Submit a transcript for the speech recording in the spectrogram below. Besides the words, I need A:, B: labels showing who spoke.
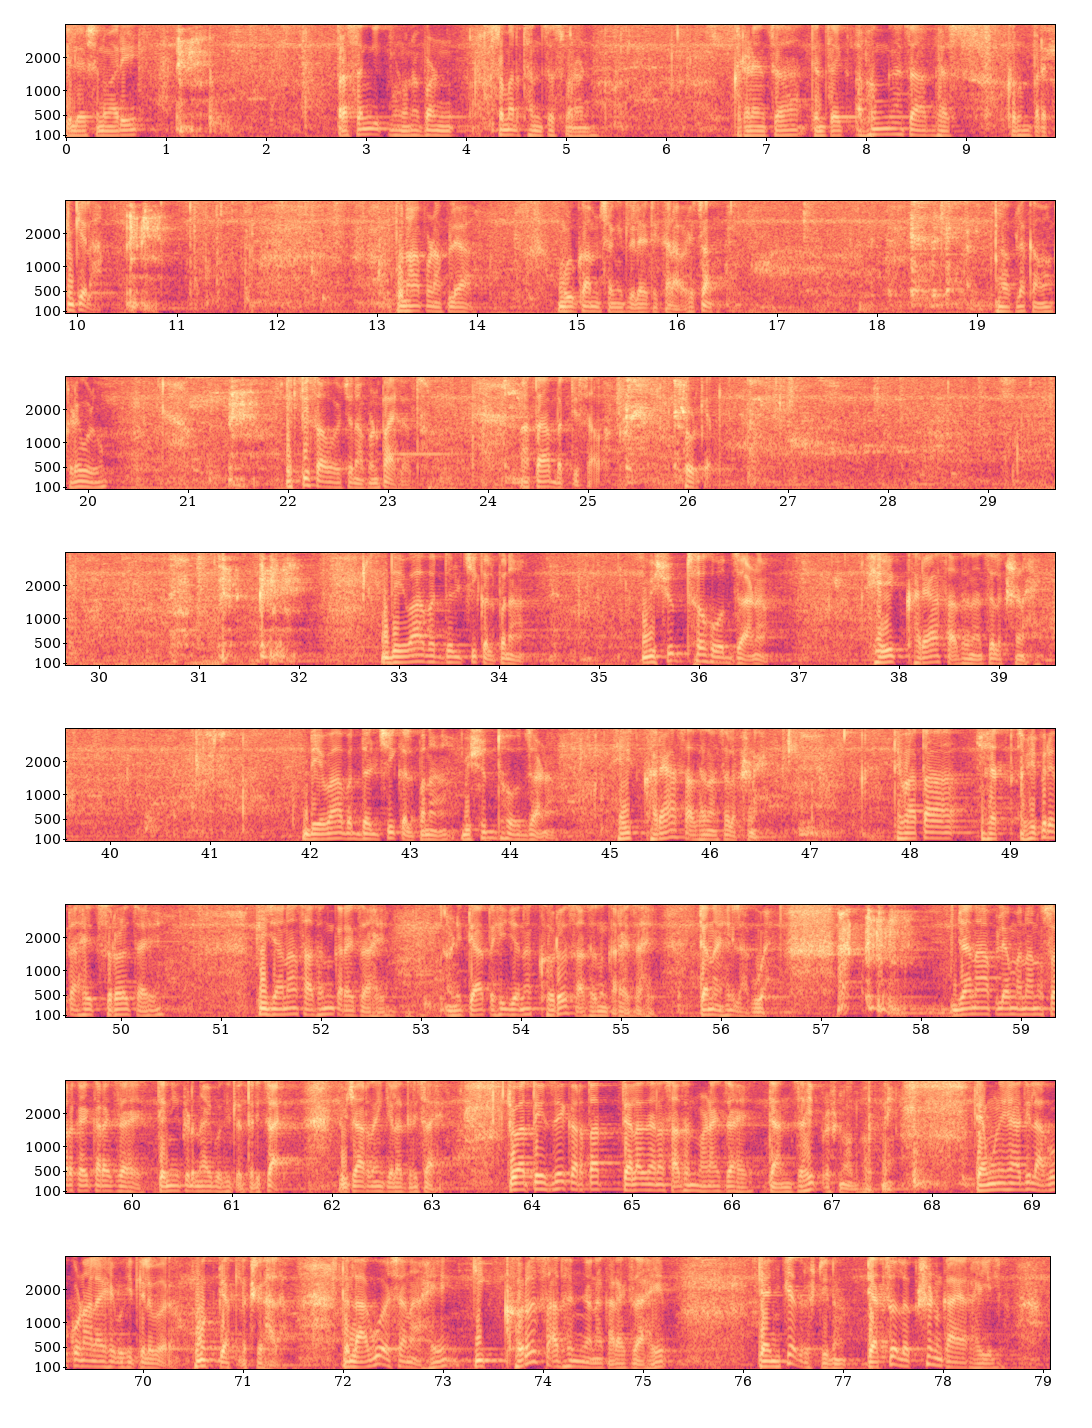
A: गेल्या शनिवारी प्रासंगिक म्हणून आपण समर्थांचं स्मरण करण्याचा त्यांचा एक अभंगाचा अभ्यास करून प्रयत्न केला. पुन्हा आपण आपल्या मूळ काम सांगितलेलं आहे ते करावं हे चांग आपल्या कामाकडे वळू. एकतीसावं वचन आपण पाहिलं आता बत्तीसावं. थोडक्यात. देवाबद्दलची कल्पना विशुद्ध होत जाणं हे खऱ्या साधनाचं लक्षण आहे. देवाबद्दलची कल्पना विशुद्ध होत जाणं हे खऱ्या साधनाचं लक्षण आहे. तेव्हा आता ह्यात अभिप्रेत आहेत सरळच आहे की ज्यांना साधन करायचं आहे आणि त्यातही ज्यांना खरं साधन करायचं आहे त्यांना हे लागू आहे. ज्यांना आपल्या मनानुसार काही करायचं आहे त्यांनी इकडं नाही बघितलं तरी चालेल. विचार नाही केला तरी चालेल. किंवा ते जे करतात त्याला ज्यांना साधन म्हणायचं आहे त्यांचाही प्रश्न उद्भवत नाही. त्यामुळे हे आधी लागू कोणाला हे बघितलेलं बरं. मग त्यात लक्ष घाला. तर लागू अशानं आहे की खरं साधन ज्यांना करायचं आहे त्यांच्या दृष्टीनं त्याचं लक्षण काय राहील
